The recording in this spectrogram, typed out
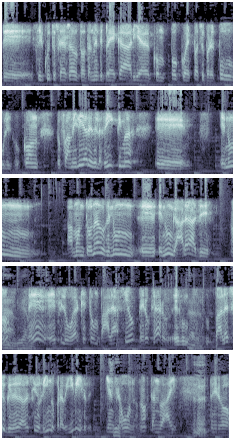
de circuito cerrado totalmente precaria, con poco espacio para el público, con los familiares de las víctimas eh, en un amontonados en un eh, en un garaje, ¿no? Ah. Eh, ese lugar que es todo un palacio, pero claro, es un, Claro. un palacio que debe haber sido lindo para vivir, piensa Sí. uno, ¿no? Estando ahí, pero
